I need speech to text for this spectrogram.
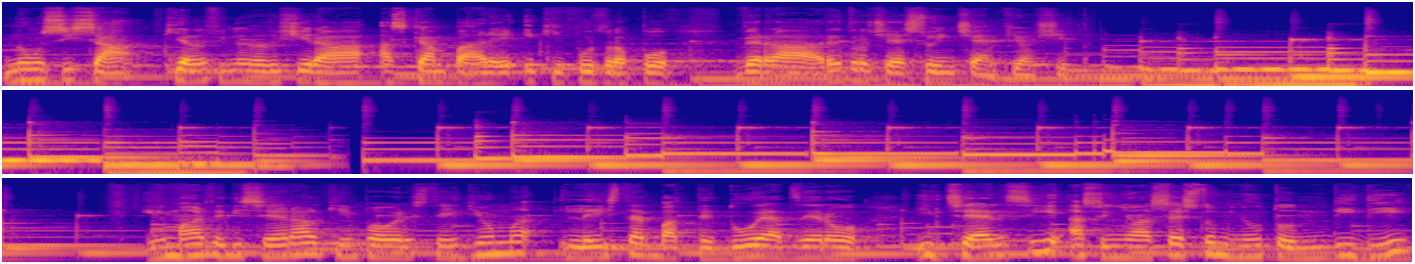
non si sa chi alla fine riuscirà a scampare e chi purtroppo verrà retrocesso in Championship. Martedì sera al King Power Stadium l'Eister batte 2-0 il Chelsea, assegnò al sesto minuto un DD,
